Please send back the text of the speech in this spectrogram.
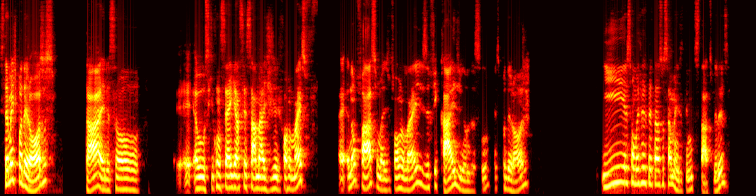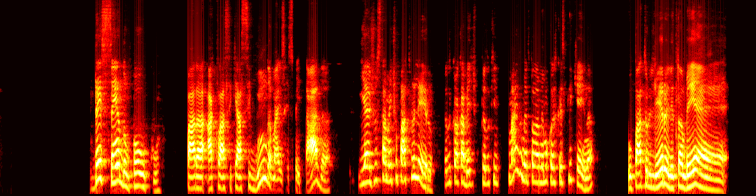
extremamente poderosos, tá? Eles são é, é, os que conseguem acessar a magia de forma mais é, não fácil, mas de forma mais eficaz, digamos assim, mais poderosa. E eles são muito respeitados socialmente, tem muito status, beleza? Descendo um pouco para a classe que é a segunda mais respeitada, e é justamente o patrulheiro. Pelo que eu acabei de. Pelo que. Mais ou menos pela mesma coisa que eu expliquei, né? O patrulheiro, ele também é.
